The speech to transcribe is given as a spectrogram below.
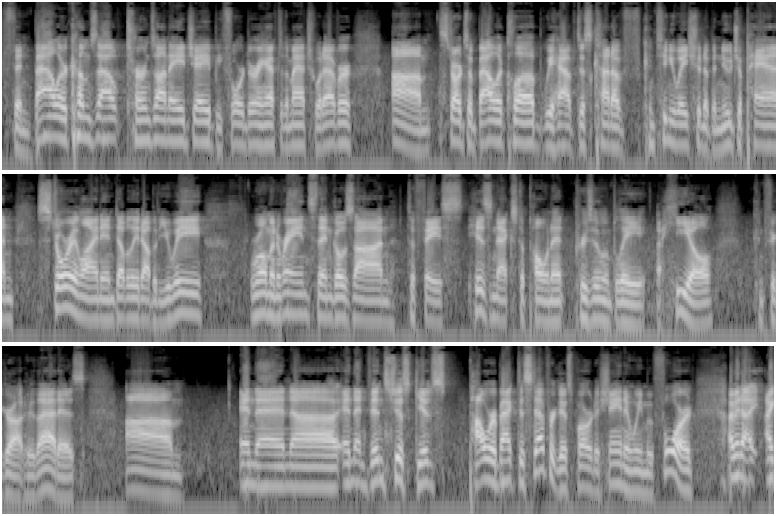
Finn Balor comes out, turns on AJ before, during, after the match, whatever. Um, starts a Balor Club. We have this kind of continuation of a New Japan storyline in WWE. Roman Reigns then goes on to face his next opponent, presumably a heel. Can figure out who that is. Um, and then uh, and then Vince just gives power back to Steph or gives power to Shane, and we move forward. I mean, I, I,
